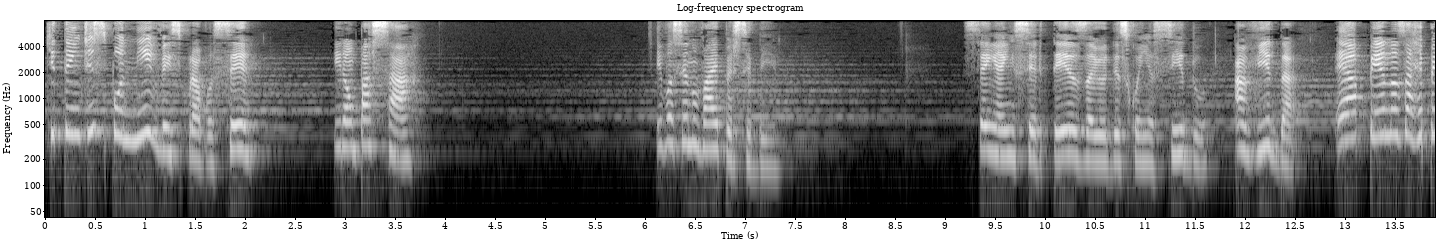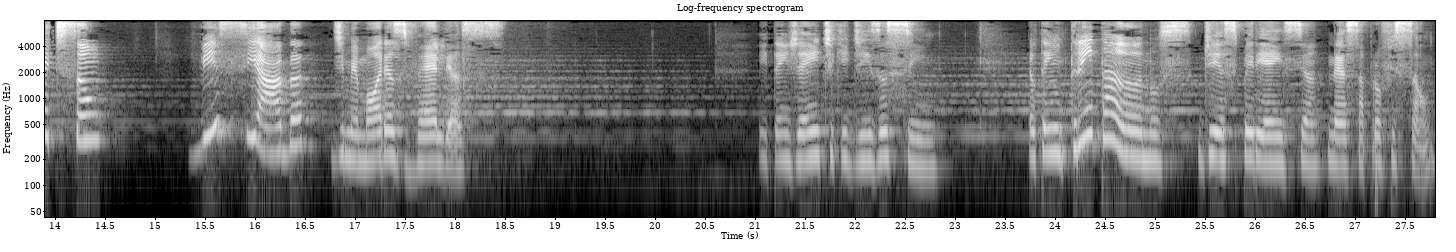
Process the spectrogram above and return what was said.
que tem disponíveis para você irão passar. E você não vai perceber. Sem a incerteza e o desconhecido, a vida é apenas a repetição viciada de memórias velhas. E tem gente que diz assim: eu tenho 30 anos de experiência nessa profissão.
